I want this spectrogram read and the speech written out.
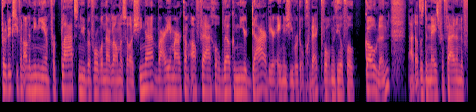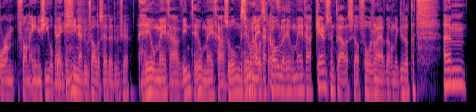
productie van aluminium verplaatst nu bijvoorbeeld naar landen zoals China... waar je maar kan afvragen op welke manier daar weer energie wordt opgewekt. Bijvoorbeeld met heel veel kolen. Nou, dat is de meest vervuilende vorm van energieopwekking. in China doen ze alles, hè. Daar doen ze heel mega wind, heel mega zon, heel mega kolen, heel mega kerncentrales zelfs, volgens mij op het ogenblik. Dus dat, um,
